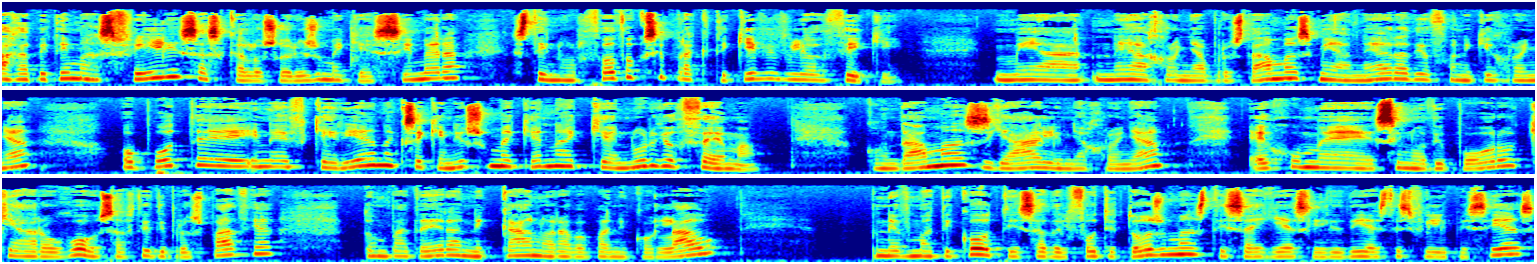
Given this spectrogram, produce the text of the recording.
Αγαπητοί μας φίλοι, σας καλωσορίζουμε και σήμερα στην Ορθόδοξη Πρακτική Βιβλιοθήκη. Μία νέα χρονιά μπροστά μας, μία νέα ραδιοφωνική χρονιά, οπότε είναι ευκαιρία να ξεκινήσουμε και ένα καινούριο θέμα. Κοντά μας για άλλη μια χρονιά έχουμε συνοδοιπόρο και αρρωγό σε αυτή την προσπάθεια τον πατέρα Νικάνορα Παπα-Νικολάου, πνευματικό της αδελφότητός μας της Αγίας Λιδίας της Φιλιππισίας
